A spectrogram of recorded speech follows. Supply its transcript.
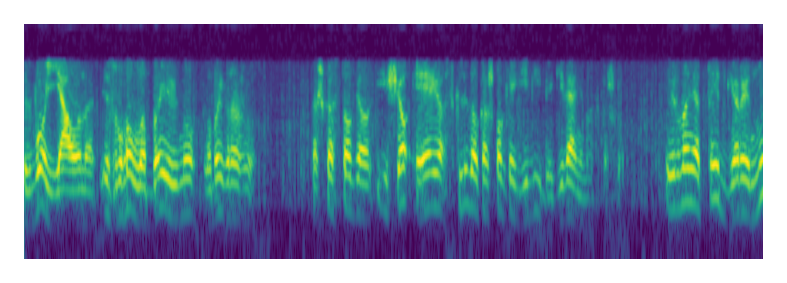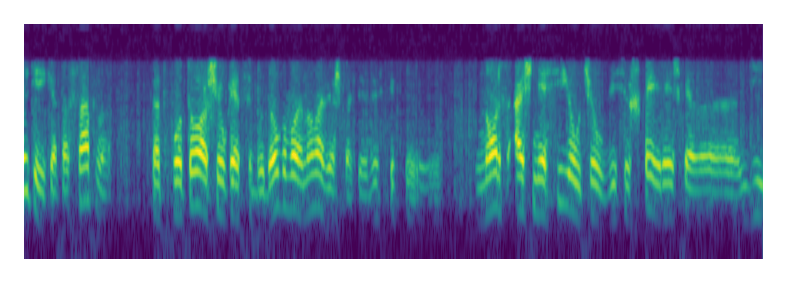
jis buvo jaunas, jis buvo labai, nu, labai gražus. Kažkas tokio iš jo ėjo, sklido kažkokia gyvybė, gyvenimas kažkoks. Ir mane taip gerai nuteikė tas sapnas, kad po to aš jau kai atsibudau, galvoju, nu va viešpatė, vis tik, nors aš nesijaučiau visiškai, reiškia, jį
